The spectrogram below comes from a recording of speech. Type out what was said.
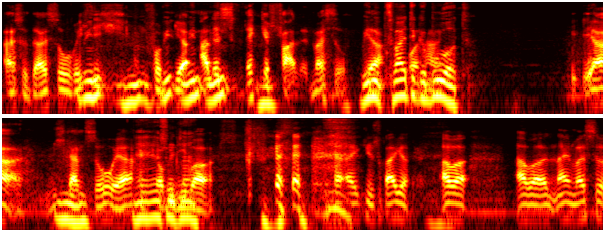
also da ist so richtig wie, von wie, mir wie, alles weggefallen, weißt du. Wie ja, eine zweite Geburt. Halt, ja, nicht hm. ganz so, ja. ja, ja ich glaube, die war ereignisreicher. Aber aber nein, weißt du,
